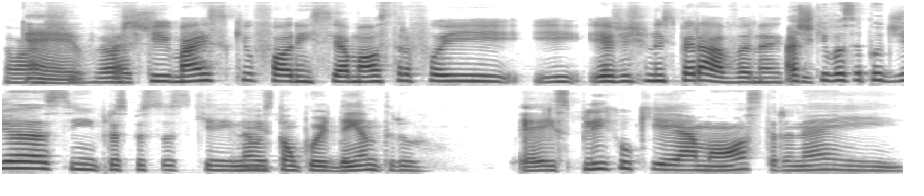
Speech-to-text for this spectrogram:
Eu acho. É, eu acho, acho, que mais que o fórum em si, a mostra foi. E, e a gente não esperava, né? Acho que, que você podia, assim, para as pessoas que não estão por dentro, é, explica o que é a mostra, né? E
